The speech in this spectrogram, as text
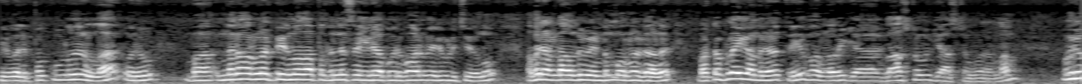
ഒരു വലിപ്പം കൂടുതലുള്ള ഒരു ഇന്നലെ ഒരെണ്ണിട്ടിരുന്നത് അപ്പൊ തന്നെ സെയിൽ അപ്പൊ ഒരുപാട് പേര് വിളിച്ചിരുന്നു. അപ്പൊ രണ്ടാമത് വീണ്ടും ഒരെണ്ണിട്ടാണ് Butterfly company three burner glass stove gas stove ഒരെണ്ണം. ഒരു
